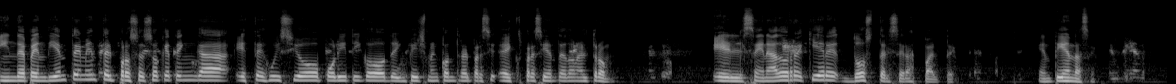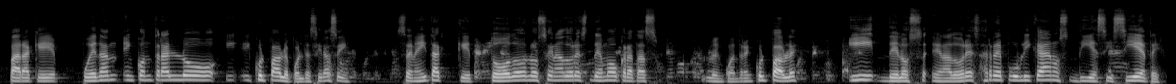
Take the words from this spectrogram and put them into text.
Independientemente del proceso que tenga este juicio político de impeachment contra el expresidente Donald Trump, el Senado requiere dos terceras partes. Entiéndase. Para que puedan encontrarlo culpable, por decir así, se necesita que todos los senadores demócratas lo encuentren culpable y de los senadores republicanos, 17.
